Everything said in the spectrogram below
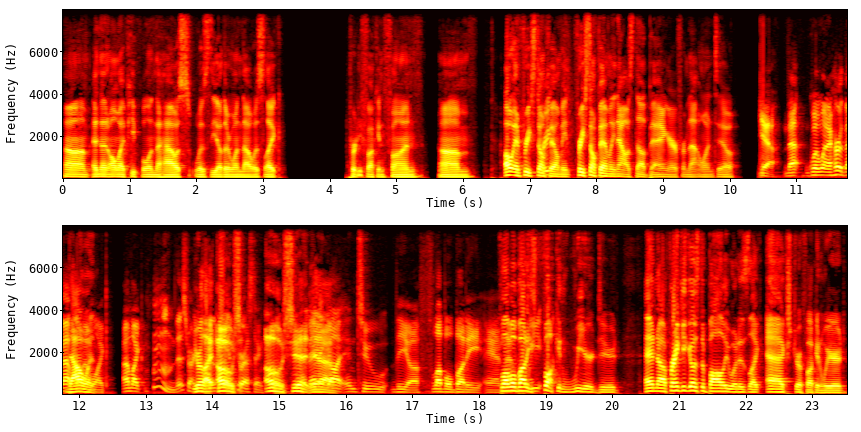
Um, and then All My People in the House was the other one that was like pretty fucking fun. Um, oh, and Freaks Don't Freak- Fail Me. Freaks Don't Fail Me now is the banger from that one too. yeah. That when, when I heard that, That one, one- I'm like, I'm like, hmm, this record You're like, oh, sh- interesting. Oh shit, and then yeah. it got into the uh, Flubble Buddy and Flubble that Buddy's we- fucking weird, dude. And uh, Frankie Goes to Bollywood is like extra fucking weird.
